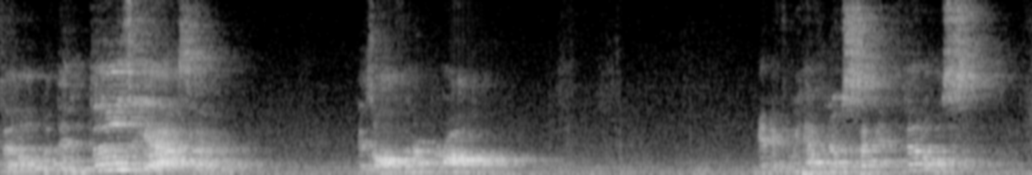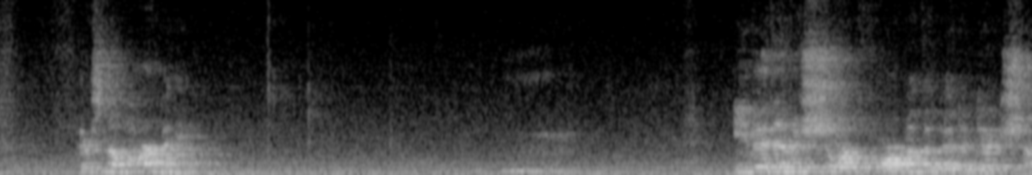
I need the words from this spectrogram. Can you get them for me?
fiddle with enthusiasm is often a problem. And if we have no second there's no harmony. Even in a short form of the benediction,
